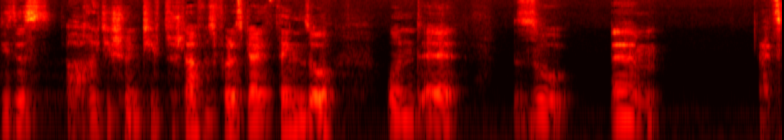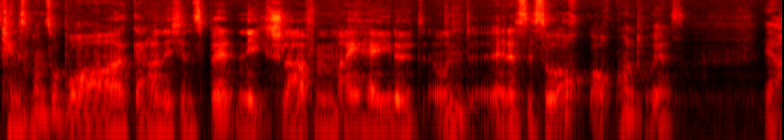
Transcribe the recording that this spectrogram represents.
dieses, oh, richtig schön tief zu schlafen, ist voll das geile Thing, so. Und, äh, so, ähm, als Kind ist man so, boah, gar nicht ins Bett, nicht schlafen, I hate it. Und äh, das ist so auch, auch kontrovers. Ja,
